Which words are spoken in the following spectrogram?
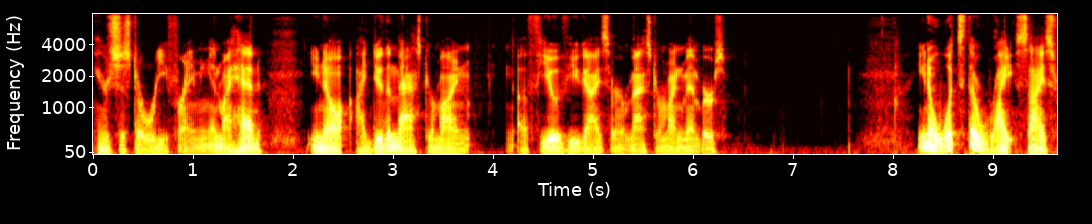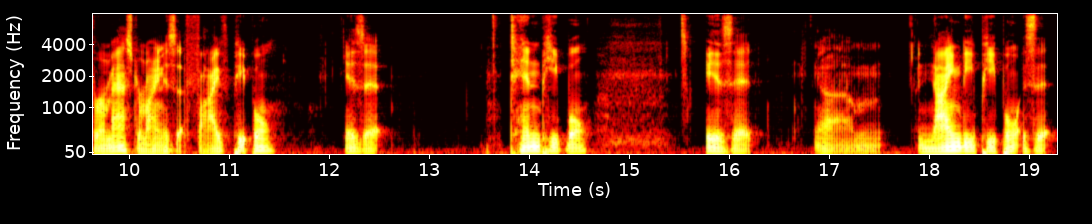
here's just a reframing. In my head, you know, I do the mastermind. A few of you guys are mastermind members you know, what's the right size for a mastermind? Is it five people? Is it 10 people? Is it um, 90 people? Is it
